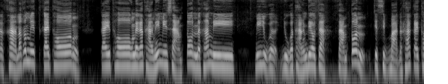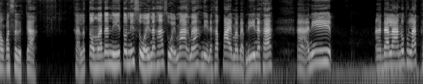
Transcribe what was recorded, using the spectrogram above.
นะค่ะแล้วก็มีไก่ทอง ไก่ทองในกระถางนี้มีสามต้นนะคะ มีมีอยู่กับอยู่กระถางเดียวจ้ะสามต้นเจ็ดสิบาทนะคะ ไก่ทองประเสริฐจ้ะ ค่ะ แล้วต่อมาด้านนี้ต้นนี้สวยนะคะ สวยมากนะนี่นะคะ ป้ายมาแบบนี้นะคะ อ่าอันนี้อ่าดารานพรัตน์แผ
